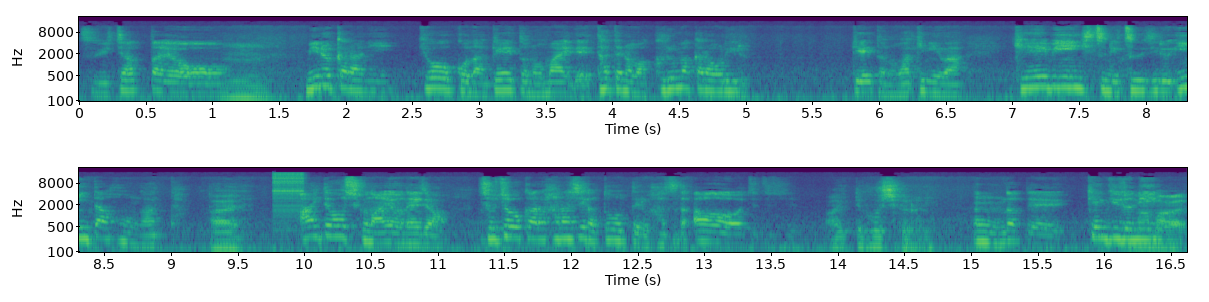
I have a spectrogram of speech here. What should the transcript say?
着いちゃったよ、うん。見るからに強固なゲートの前で立野は車から降りる。ゲートの脇には警備員室に通じるインターホンがあった。はい。開いてほしくないよねじゃあ。所長から話が通ってるはずだ。ああちょちょち開いてほしくない？ょうんだって研究所に、まあまあ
